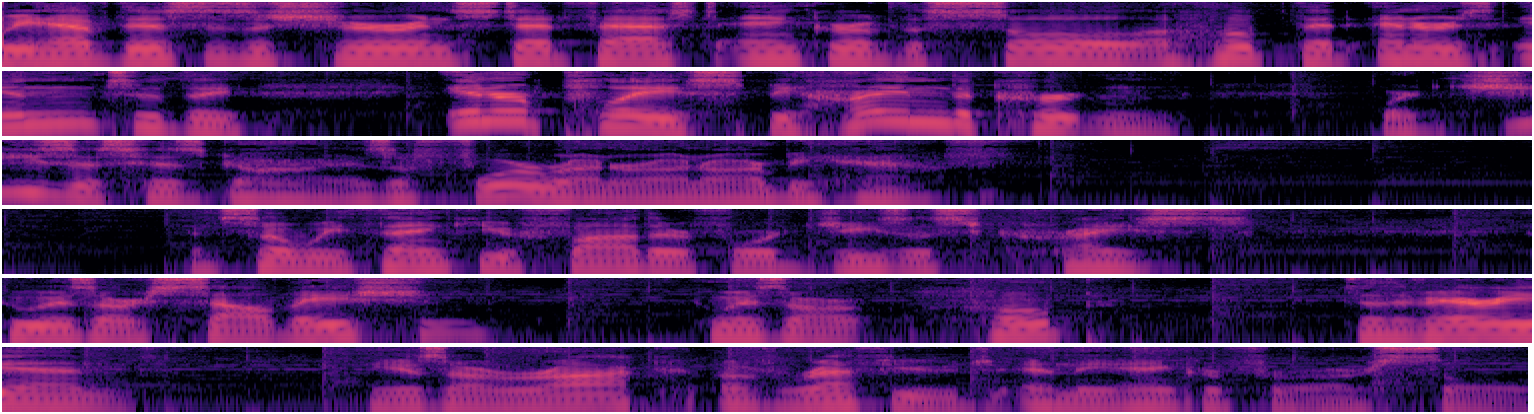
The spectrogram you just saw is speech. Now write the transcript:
We have this as a sure and steadfast anchor of the soul, a hope that enters into the inner place behind the curtain where Jesus has gone as a forerunner on our behalf. And so we thank you, Father, for Jesus Christ, who is our salvation, who is our hope to the very end. He is our rock of refuge and the anchor for our soul.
